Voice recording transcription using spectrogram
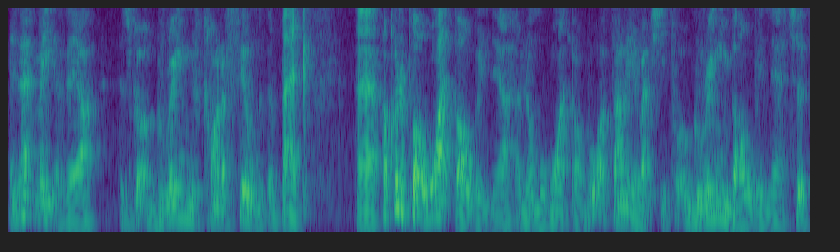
And that meter there has got a green kind of film at the back. Uh, I could have put a white bulb in there, a normal white bulb. What I've done here, I've actually put a green bulb in there to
